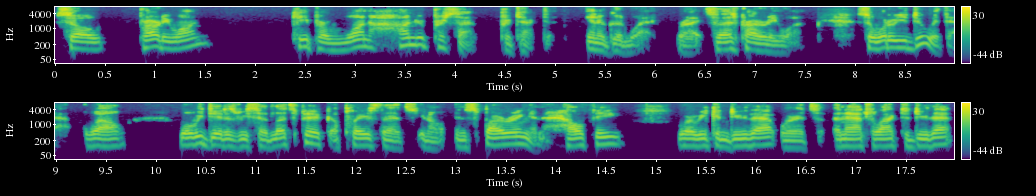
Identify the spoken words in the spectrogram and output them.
So, priority one, keep her 100% protected in a good way right? So that's priority one. So what do you do with that? Well, what we did is we said, let's pick a place that's, you know, inspiring and healthy, where we can do that, where it's a natural act to do that.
